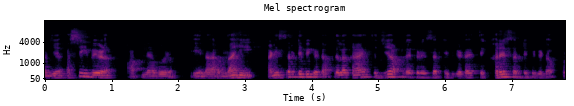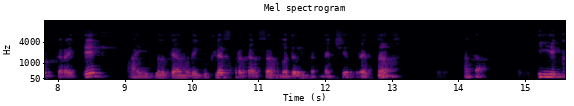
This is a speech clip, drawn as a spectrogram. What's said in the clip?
म्हणजे अशी वेळ आपल्यावर येणार नाही. आणि सर्टिफिकेट आपल्याला काय तर जे आपल्याकडे सर्टिफिकेट आहे ते खरे सर्टिफिकेट अपलोड करायचे आहे त्यामध्ये कुठल्याच प्रकारचा बदल करण्याचे प्रयत्न नका. ही एक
